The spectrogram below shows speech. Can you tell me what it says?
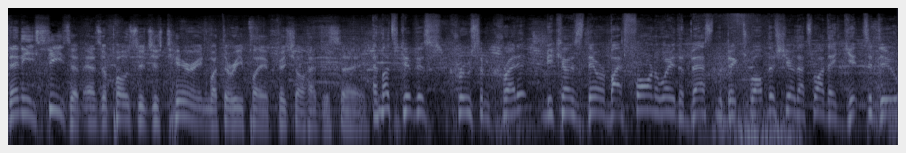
then he sees it as opposed to just hearing what the replay official had to say. And let's give this crew some credit because they were by far and away the best in the Big 12 this year. That's why they get to do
